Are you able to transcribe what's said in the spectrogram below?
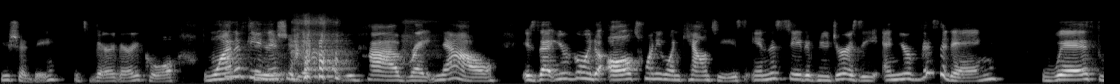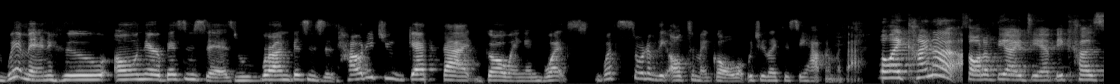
you should be. It's very, very cool. One Thank of the you. initiatives that you have right now is that you're going to all 21 counties in the state of New Jersey and you're visiting with women who own their businesses, who run businesses. How did you get that going and what's what's sort of the ultimate goal? What would you like to see happen with that? Well, I kind of thought of the idea because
